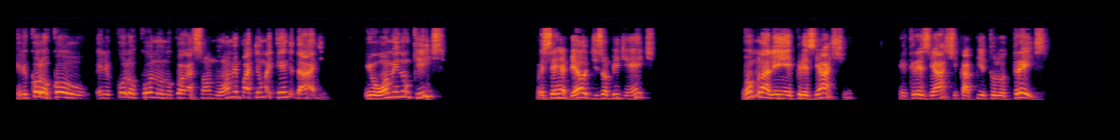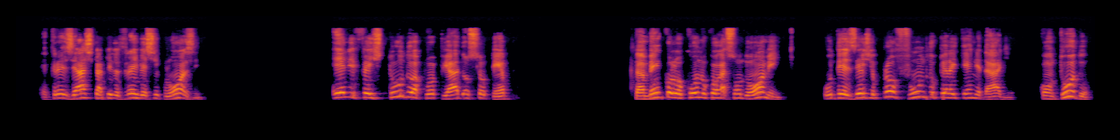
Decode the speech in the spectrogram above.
Ele colocou, ele colocou no, no coração do homem para ter uma eternidade. E o homem não quis. Foi ser rebelde, desobediente. Vamos lá ler em Eclesiastes? Eclesiastes capítulo 3. Eclesiastes capítulo 3, versículo 11. Ele fez tudo apropriado ao seu tempo. Também colocou no coração do homem o desejo profundo pela eternidade. Contudo,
